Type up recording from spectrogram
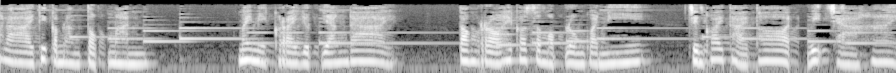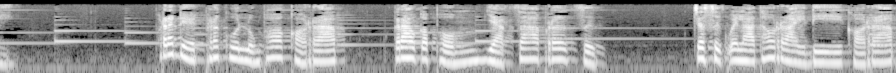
พลายที่กำลังตกมัน ไม่มีใครหยุดยั้งได้ ต้องรอให้เขาสงบลงกว่านี้ จึงค่อยถ่ายทอดวิชาให้ พระเดชพระคุณหลวงพ่อขอรับกล่าวกับผมอยากทราบเลิกศึก จะศึกเวลาเท่าไหร่ดีขอรับ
